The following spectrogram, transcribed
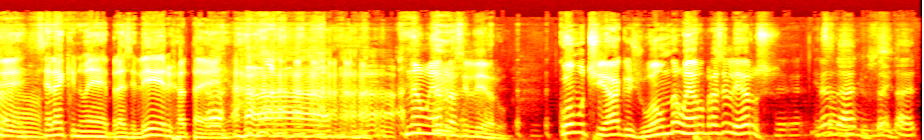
É, será que não é brasileiro, JR? Não é brasileiro. Como Tiago e João não eram brasileiros. Verdade, verdade.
